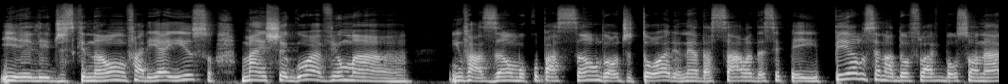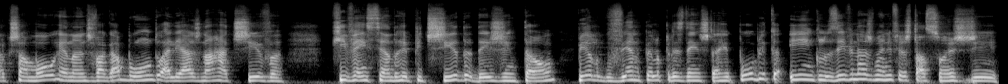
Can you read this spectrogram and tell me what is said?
e ele disse que não faria isso, mas chegou a haver uma invasão, uma ocupação do auditório, né, da sala da CPI pelo senador Flávio Bolsonaro, que chamou o Renan de vagabundo, aliás, narrativa que vem sendo repetida desde então pelo governo, pelo presidente da República e inclusive nas manifestações de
